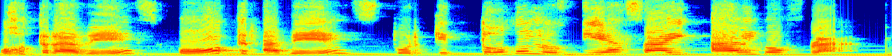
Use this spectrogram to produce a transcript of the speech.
otra vez, otra vez, porque todos los días hay algo, Frank.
